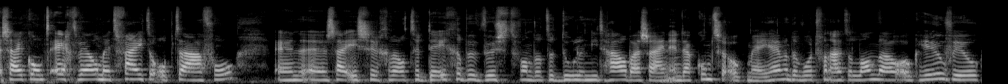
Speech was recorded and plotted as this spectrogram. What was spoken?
zij komt echt wel met feiten op tafel. En eh, zij is zich wel terdege bewust van dat de doelen niet haalbaar zijn. En daar komt ze ook mee. Hè? Want er wordt vanuit de landbouw ook heel veel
